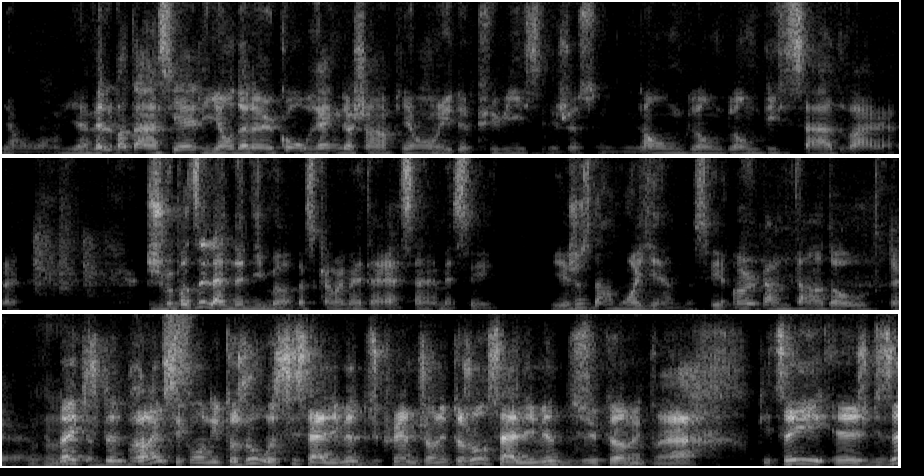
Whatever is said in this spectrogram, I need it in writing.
Ils, ont- ils avaient le potentiel, ils ont donné un court règne de champion, et depuis, c'est juste une longue, longue, longue glissade vers... Je veux pas dire l'anonymat, parce que c'est quand même intéressant, mais c'est... Il est juste dans la moyenne. C'est un parmi tant d'autres. euh, Mhm. Ben, puis le problème, c'est qu'on est toujours aussi sur la limite du cringe. On est toujours sur la limite du comme. Ouais. Ah. Puis tu sais, euh, je disais,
